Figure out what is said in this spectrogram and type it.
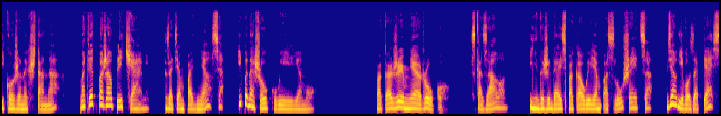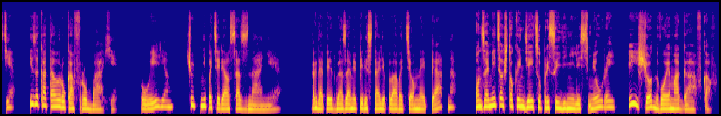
и кожаных штанах, в ответ пожал плечами, затем поднялся и подошел к Уильяму. «Покажи мне руку», — сказал он, и, не дожидаясь, пока Уильям послушается, взял его запястье и закатал рукав рубахи. Уильям чуть не потерял сознание. Когда перед глазами перестали плавать темные пятна, он заметил, что к индейцу присоединились Мюррей и еще двое магавков.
